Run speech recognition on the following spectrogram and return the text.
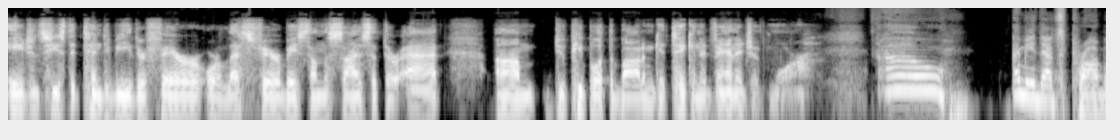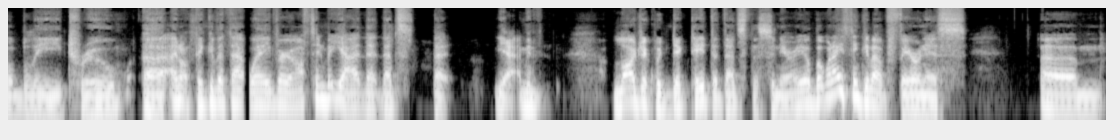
agencies that tend to be either fair or less fair based on the size that they're at? Um, do people at the bottom get taken advantage of more? Oh, I mean that's probably true. Uh, I don't think of it that way very often, but yeah, that that's that. Yeah, I mean, logic would dictate that that's the scenario. But when I think about fairness, um,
